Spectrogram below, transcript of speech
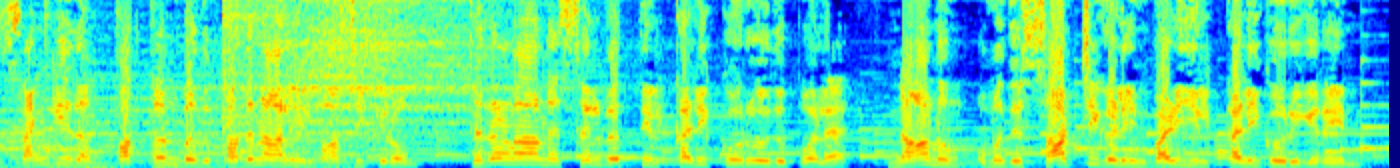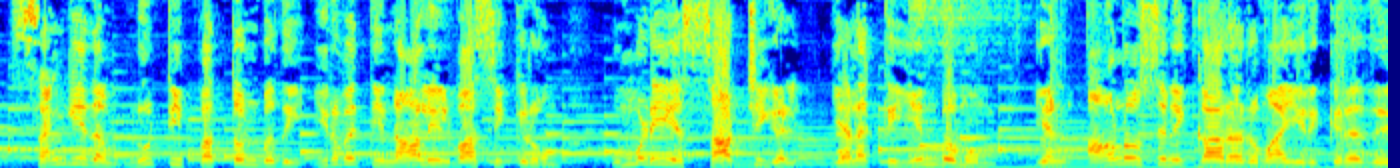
சங்கீதம் பத்தொன்பது பதினாலில் வாசிக்கிறோம். திரளான செல்வத்தில் களி கூறுவது போல நானும் உமது சாட்சிகளின் வழியில் களி கூறுகிறேன். சங்கீதம் நூற்றி பத்தொன்பது இருபத்தி நாலில் வாசிக்கிறோம் உம்முடைய சாட்சிகள் எனக்கு இன்பமும் என் ஆலோசனைக்காரருமாயிருக்கிறது.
